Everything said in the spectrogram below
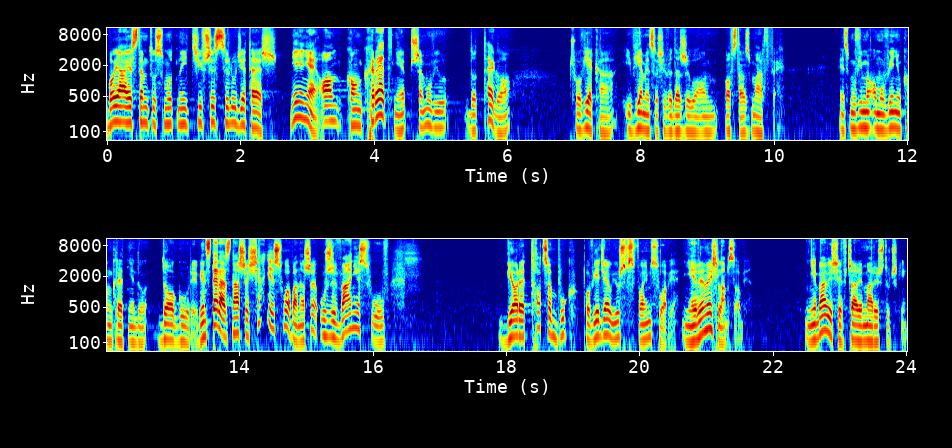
bo ja jestem tu smutny i ci wszyscy ludzie też. Nie, nie, nie. On konkretnie przemówił do tego człowieka i wiemy, co się wydarzyło. On powstał z martwych. Więc mówimy o mówieniu konkretnie do, do góry. Więc teraz nasze sianie słowa, nasze używanie słów, biorę to, co Bóg powiedział już w swoim słowie. Nie wymyślam sobie. Nie bawię się w czary mary sztuczki.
